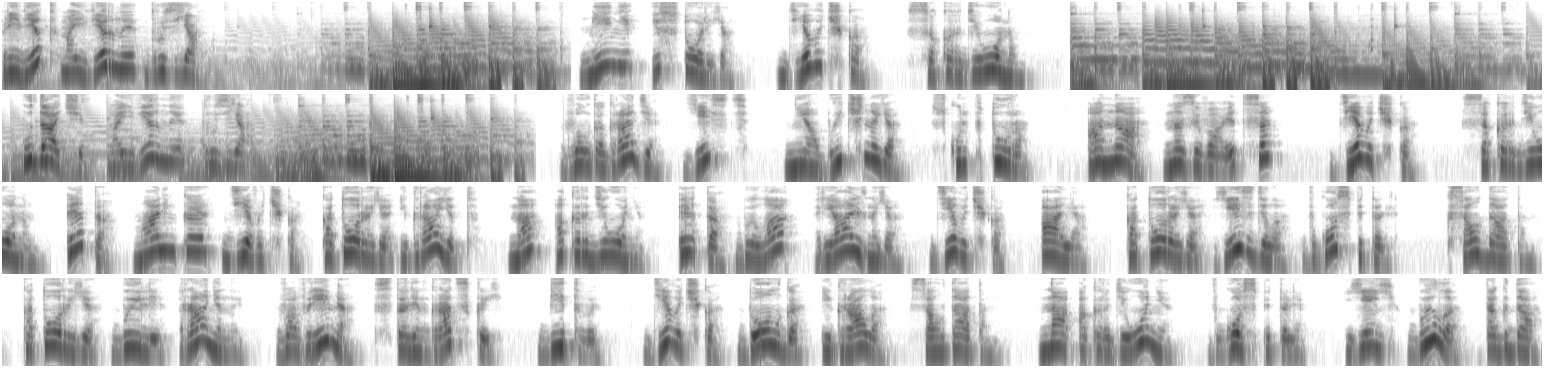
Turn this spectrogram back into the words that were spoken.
Привет, мои верные друзья! Мини-история. Девочка с аккордеоном. Удачи, мои верные друзья! В Волгограде есть необычная скульптура. Она называется «Девочка с аккордеоном». Это маленькая девочка, которая играет на аккордеоне. Это была реальная девочка Аля, которая ездила в госпиталь к солдатам, которые были ранены во время Сталинградской битвы. Девочка долго играла солдатам на аккордеоне в госпитале. Ей было тогда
